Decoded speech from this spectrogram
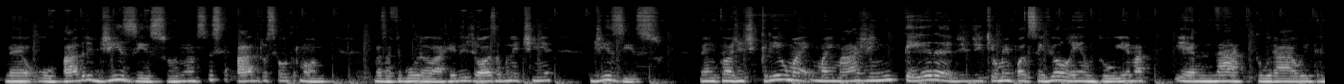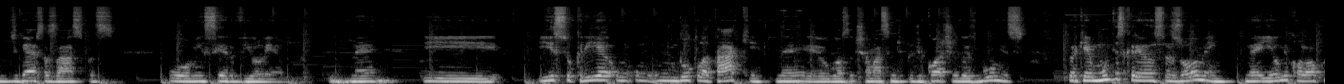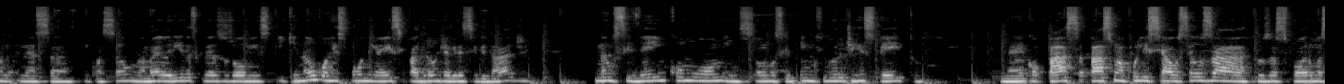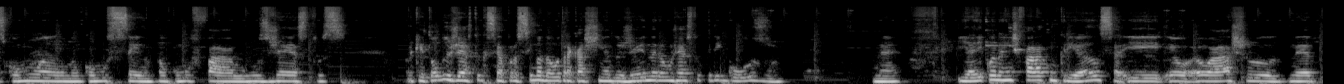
Né? O padre diz isso, não sei se é padre ou se é outro nome, mas a figura lá religiosa, bonitinha, diz isso. Né? Então a gente cria uma, uma imagem inteira de, de que o homem pode ser violento e é, nat e é natural, entre diversas aspas, o homem ser violento. Né? E isso cria um, um, um, duplo ataque, né? Eu gosto de chamar assim tipo de corte de dois gumes, porque muitas crianças homem, né? E eu me coloco nessa equação, a maioria das crianças homens e que não correspondem a esse padrão de agressividade, não se veem como homens ou não se veem como figura de respeito, né? Passa, passam a policiar os seus atos, as formas como andam, como sentam, como falam, os gestos, porque todo gesto que se aproxima da outra caixinha do gênero é um gesto perigoso né? E aí quando a gente fala com criança, e eu, eu acho, né,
